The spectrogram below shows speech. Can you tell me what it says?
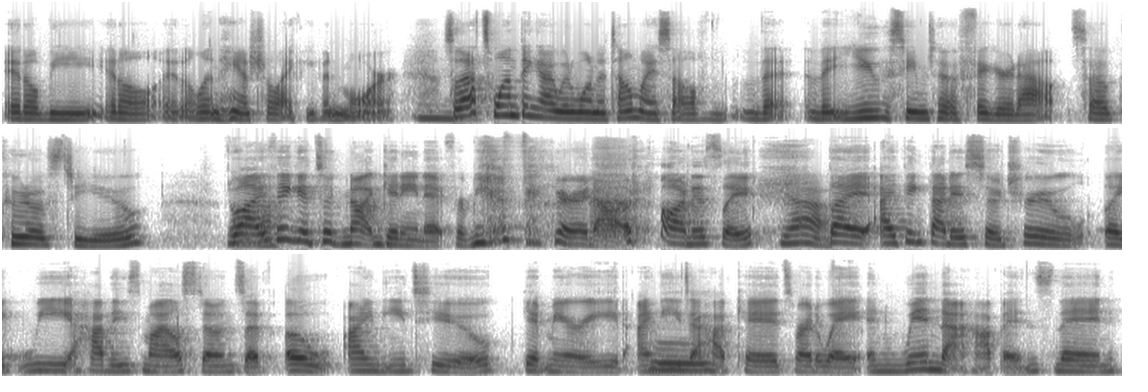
it'll be it'll it'll enhance your life even more. Mm-hmm. So that's one thing I would want to tell myself that that you seem to have figured out. So kudos to you. Well, uh, I think it took not getting it for me to figure it out, honestly. Yeah. But I think that is so true. Like we have these milestones of, oh, I need to get married, I need mm. to have kids right away. And when that happens, then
